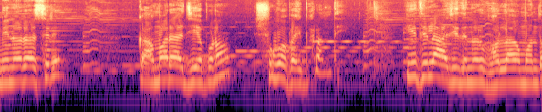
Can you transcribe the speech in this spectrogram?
ମୀନ ରାଶିରେ କାମରେ ଆଜି ଆପଣ ଶୁଭ ପାଇପାରନ୍ତି। ଇଏ ଥିଲା ଆଜି ଦିନର ଭଲ ଆଉ ମନ୍ଦ।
